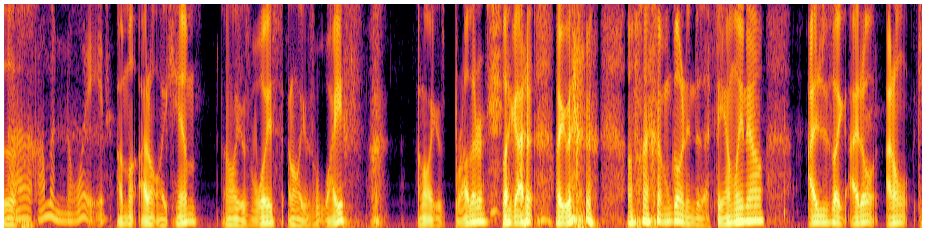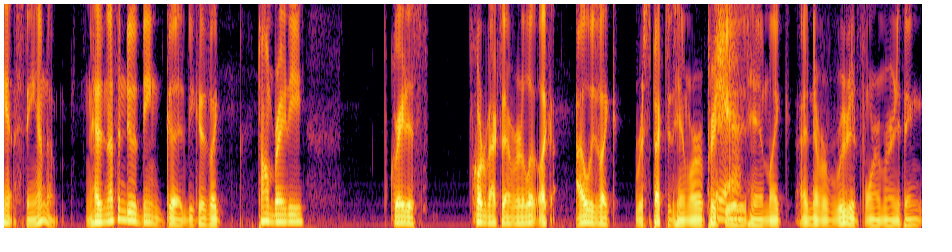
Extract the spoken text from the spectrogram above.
ugh. uh, I'm annoyed. I'm I don't like him. I don't like his voice. I don't like his wife. I don't like his brother. Like I don't like I'm I'm going into the family now. I just like I don't I don't can't stand him. It has nothing to do with being good because like Tom Brady, greatest quarterback to ever live. Like I always like respected him or appreciated him. Like I never rooted for him or anything.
